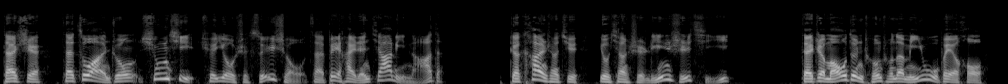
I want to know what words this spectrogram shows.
但是在作案中，凶器却又是随手在被害人家里拿的，这看上去又像是临时起意。在这矛盾重重的迷雾背后，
